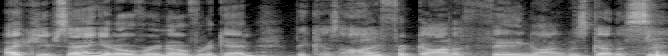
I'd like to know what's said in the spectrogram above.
I keep saying it over and over again because I forgot a thing I was going to say.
